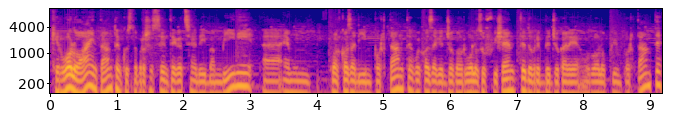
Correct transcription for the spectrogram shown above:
che ruolo ha intanto in questo processo di integrazione dei bambini? è un qualcosa di importante, qualcosa che gioca un ruolo sufficiente, dovrebbe giocare un ruolo più importante,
